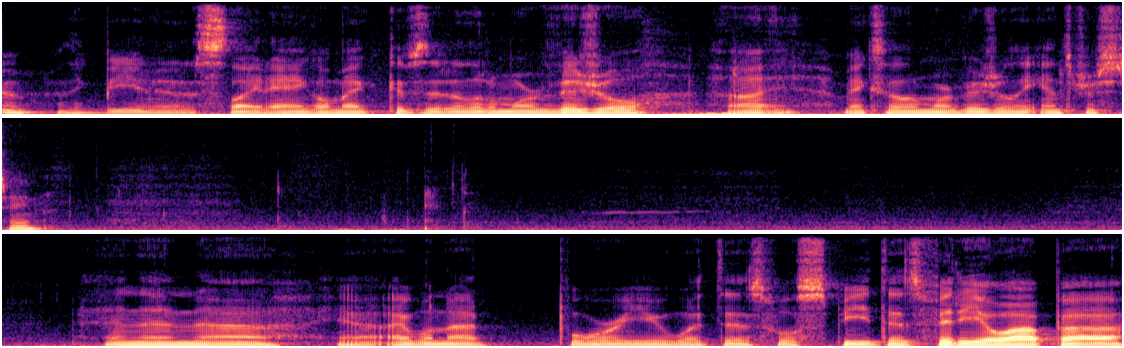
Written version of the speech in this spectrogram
Yeah, I think being at a slight angle make, gives it a little more visual, uh, makes it a little more visually interesting. And then, uh, yeah, I will not bore you with this. We'll speed this video up uh,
